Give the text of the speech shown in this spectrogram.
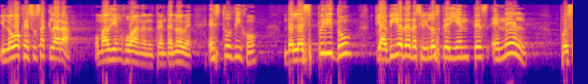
Y luego Jesús aclara, o más bien Juan en el 39, esto dijo del Espíritu que había de recibir los creyentes en Él, pues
